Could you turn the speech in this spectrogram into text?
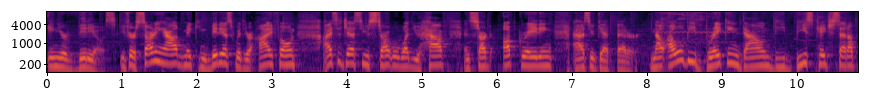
in your videos. If you're starting out making videos with your iPhone, I suggest you start with what you have and start upgrading as you get better. Now, I will be breaking down the Beast Cage setup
